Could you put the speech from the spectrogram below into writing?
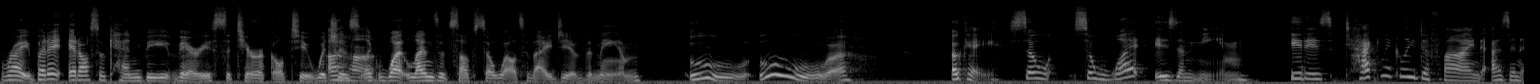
Right, but it, it also can be very satirical too, which uh-huh. is like what lends itself so well to the idea of the meme. Ooh, ooh. Okay, so so what is a meme? It is technically defined as an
